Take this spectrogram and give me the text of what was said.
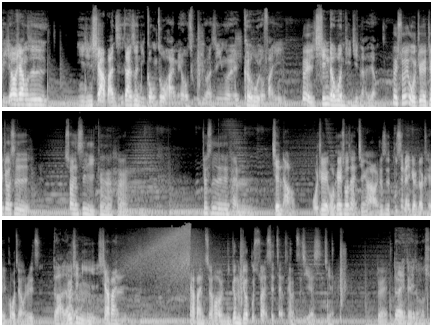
比较像是你已经下班，只是但是你工作还没有处理完，是因为客户有反映对新的问题进来这样子。对，所以我觉得这就是算是一个很，就是很煎熬。我觉得我可以说是很煎熬，就是不是每个人都可以过这种日子。对啊，对啊尤其你下班下班之后，你根本就不算是真正有自己的时间。对，对，可以这么说。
